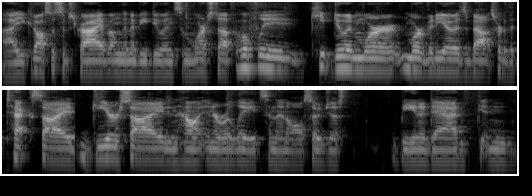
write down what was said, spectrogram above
Uh, you could also subscribe. I'm going to be doing some more stuff. Hopefully keep doing more, more videos about sort of the tech side, gear side, and how it interrelates, and then also just being a dad, getting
